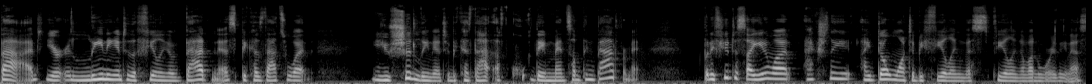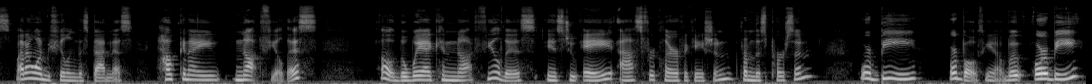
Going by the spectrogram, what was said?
bad. You're leaning into the feeling of badness because that's what you should lean into because that of course they meant something bad from it. But if you decide, you know what, actually, I don't want to be feeling this feeling of unworthiness. I don't want to be feeling this badness. How can I not feel this? Oh, the way I cannot feel this is to A, ask for clarification from this person, or B, or both, you know, or B,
